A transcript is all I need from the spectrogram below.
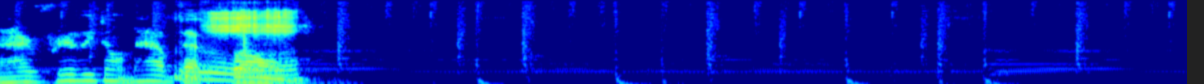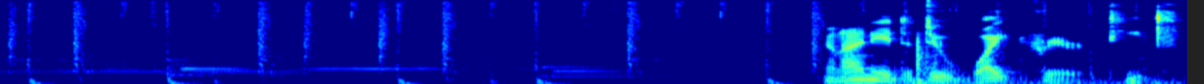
And I really don't have that Yeah. bone. And I need to do white for your teeth.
